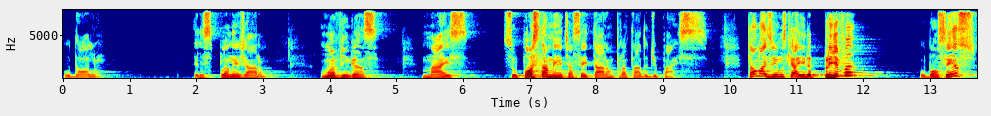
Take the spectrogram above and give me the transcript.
o dolo. Eles planejaram uma vingança, mas supostamente aceitaram o tratado de paz. Então nós vimos que a ira priva o bom senso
